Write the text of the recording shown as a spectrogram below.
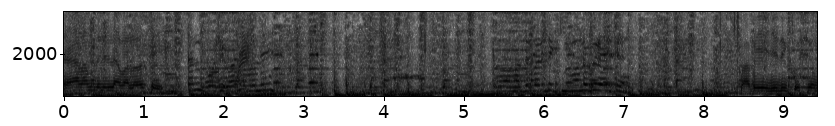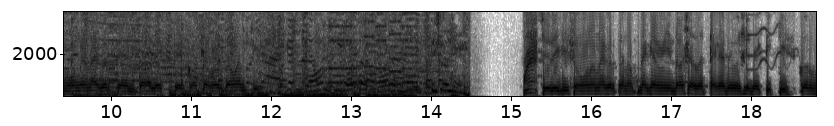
হ্যাঁ আলহামদুলিল্লাহ, ভালো আছি। ভাবি, যদি কিছু মনে না করতেন, তাহলে একটু কথা বলতাম আর কি। কেমন যদি কিছু মনে না করতেন আপনাকে আমি দশ হাজার টাকা দেবো সেটা একটু কিস করব।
